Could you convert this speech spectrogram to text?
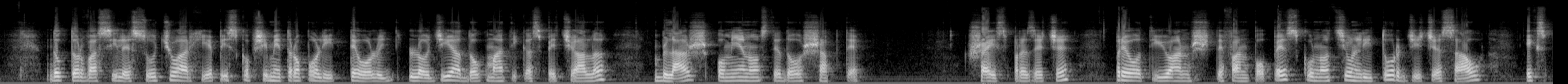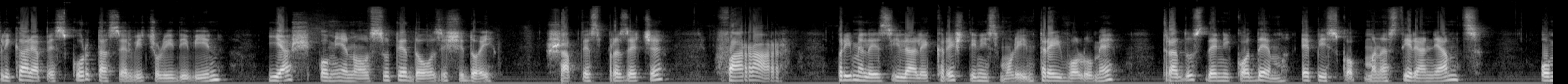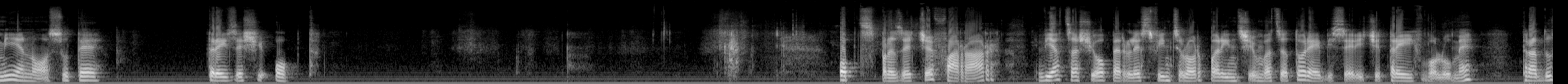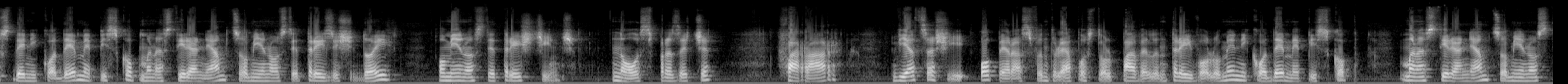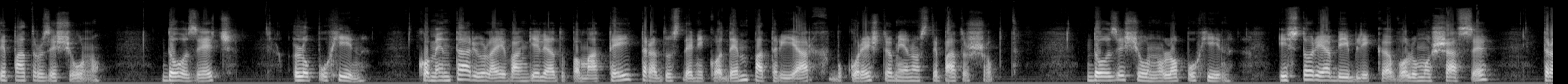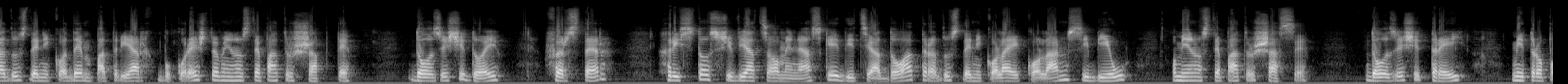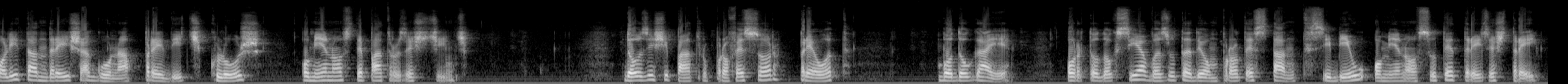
Dr. Vasile Suciu, arhiepiscop și mitropolit, Teologia dogmatică specială, Blaj, 1927 16. Preot Ioan Ștefan Popescu, noțiuni liturgice sau explicarea pe scurt a serviciului divin, Iași, 1922 17. Farar, primele zile ale creștinismului în trei volume, tradus de Nicodem, episcop Mănăstirea Neamț, 1938 18. Farar, Viața și operele Sfinților Părinți și Învățători ai Bisericii, 3 volume, tradus de Nicodem, episcop Mănăstirea Neamț, 1932-1935. 19. Farar, Viața și opera Sfântului Apostol Pavel în 3 volume, Nicodem, episcop, Mănăstirea Neamț, 1941. 20. Lopuhin, Comentariul la Evanghelia după Matei, tradus de Nicodem, Patriarh, București, 1948. 21. Lopuhin. Istoria biblică, volumul 6, tradus de Nicodem, Patriarh, București, 1947. 22. Förster. Hristos și viața omenească, ediția a doua, tradus de Nicolae Colan, Sibiu, 1946. 23. Mitropolit Andrei Șaguna, Predici, Cluj, 1945 24. Profesor, preot, Bodogaie Ortodoxia văzută de un protestant, Sibiu, 1933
